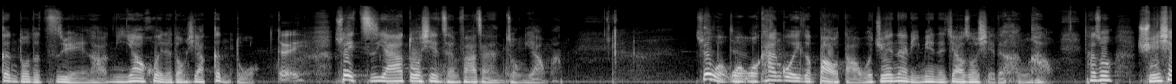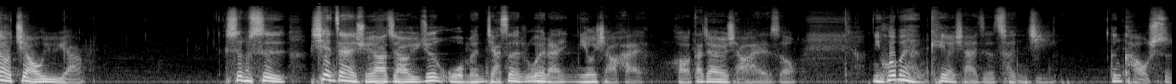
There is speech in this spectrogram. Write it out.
更多的资源也好，你要会的东西要更多。对，所以职涯要多线程发展很重要嘛。所以我，我我看过一个报道，我觉得那里面的教授写的很好。他说，学校教育啊，是不是现在的学校教育，就是我们假设未来你有小孩，好，大家有小孩的时候，你会不会很 care 小孩子的成绩跟考试？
